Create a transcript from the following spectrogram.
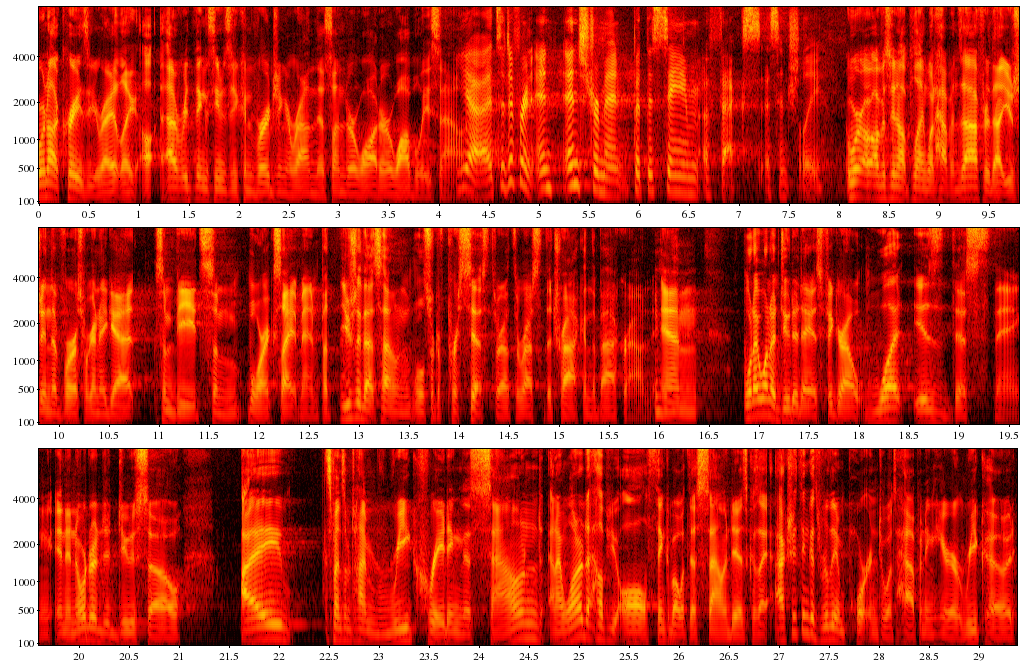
we're not crazy, right? Like everything seems to be converging around this underwater wobbly sound. Yeah, it's a different in- instrument, but the same effects essentially. We're obviously not playing what happens after that. Usually in the verse, we're going to get some beats, some more excitement, but usually that sound will sort of persist throughout the rest of the track in the background. Mm-hmm. And what I want to do today is figure out what is this thing. And in order to do so, I spent some time recreating this sound, and I wanted to help you all think about what this sound is because I actually think it's really important to what's happening here at Recode.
